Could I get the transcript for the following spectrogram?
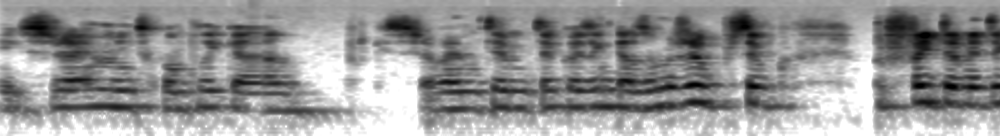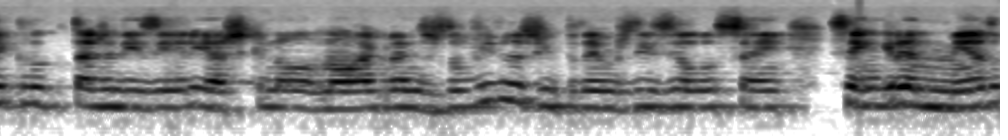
Isso já é muito complicado, porque isso já vai meter muita coisa em casa, mas eu percebo perfeitamente aquilo que estás a dizer e acho que não, não há grandes dúvidas e podemos dizê-lo sem, sem grande medo.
